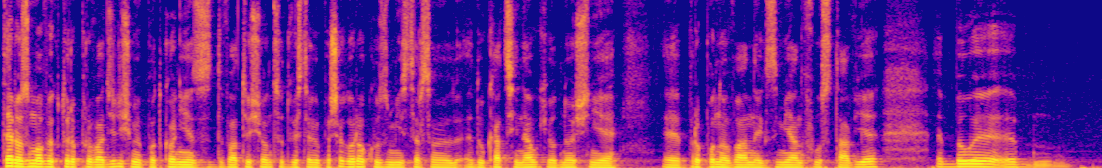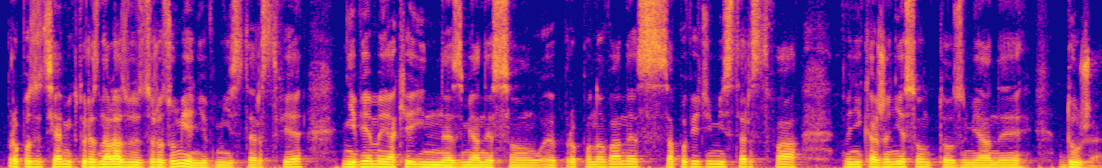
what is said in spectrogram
Te rozmowy, które prowadziliśmy pod koniec 2021 roku z Ministerstwem Edukacji i Nauki odnośnie e, proponowanych zmian w ustawie, były propozycjami, które znalazły zrozumienie w ministerstwie. Nie wiemy, jakie inne zmiany są e, proponowane. Z zapowiedzi ministerstwa wynika, że nie są to zmiany duże,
